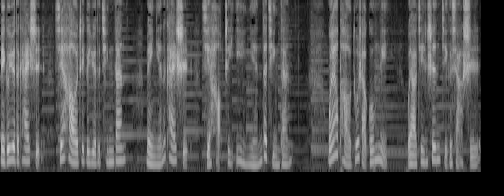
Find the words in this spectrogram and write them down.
每个月的开始，写好这个月的清单；每年的开始，写好这一年的清单。我要跑多少公里？我要健身几个小时？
